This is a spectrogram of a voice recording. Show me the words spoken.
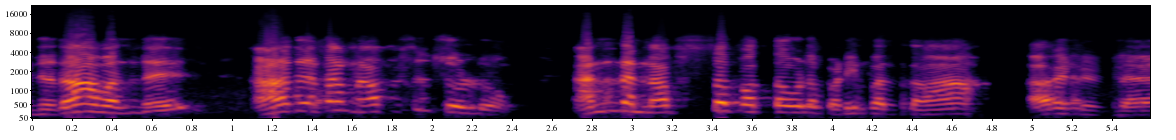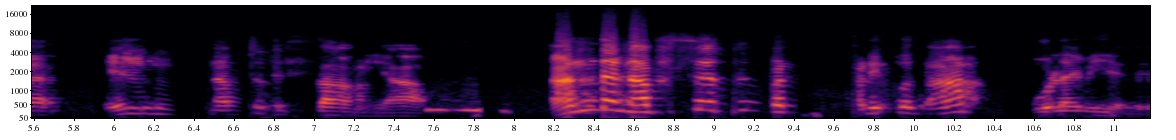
இதுதான் வந்து அதான் நப்சு சொல்லுவோம் அந்த நப்ச பத்தவுல படிப்பதான் அவர்கள இல்மு நப்சு இஸ்லாமியா. அந்த நப்ச படிப்பு தான் உளவியல்.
